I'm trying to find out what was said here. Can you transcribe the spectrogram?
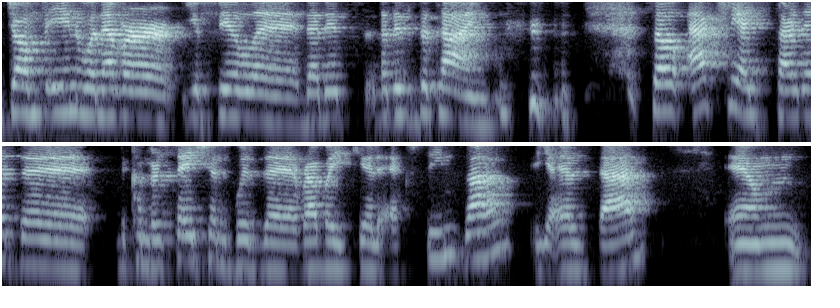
jump in whenever you feel uh, that it's that it's the time. so actually, I started the the conversation with the Rabbi Yechiel Eckstein Zal, Yael's dad, Um,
